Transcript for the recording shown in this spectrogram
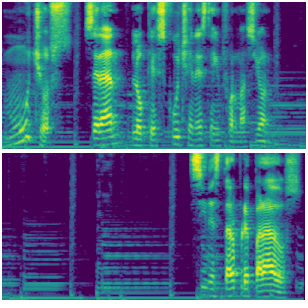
Muchos serán lo que escuchen esta información sin estar preparados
